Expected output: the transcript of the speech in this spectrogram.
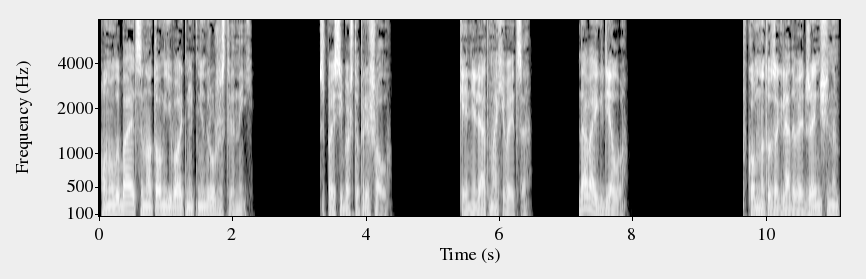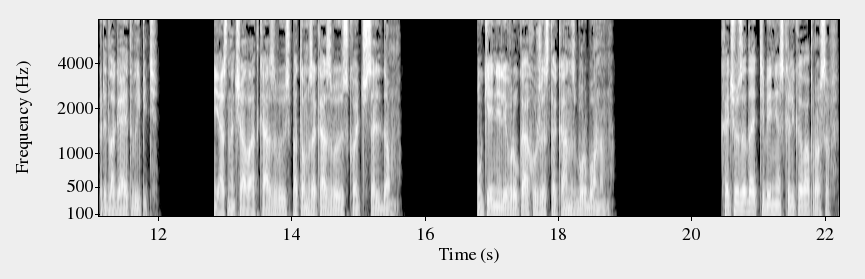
Он улыбается, но тон его отнюдь не дружественный. Спасибо, что пришел. Кеннели отмахивается. Давай к делу. В комнату заглядывает женщина, предлагает выпить. Я сначала отказываюсь, потом заказываю скотч со льдом. У Кеннели в руках уже стакан с бурбоном. Хочу задать тебе несколько вопросов.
